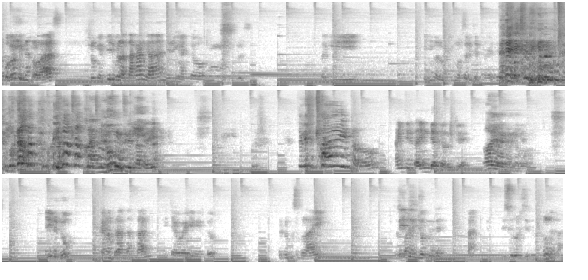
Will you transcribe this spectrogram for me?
pokoknya pindah kelas duduknya itu jadi berantakan kan jadi ngaco terus lagi ini nggak lucu nggak usah diceritain Udah, udah takut. tanggung cerita tadi Ceritain dong. Aing ceritain biar gak lucu ya Oh iya, iya. iya. jadi duduk karena berantakan si cewek ini tuh duduk sebelah Aing. Terus pas- ditunjuk gitu Hah? disuruh situ? Enggak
